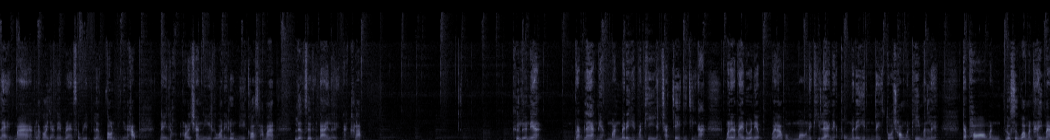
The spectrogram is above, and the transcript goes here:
แรงมาก แล้วก็อยากได้แบรนด์สวิตเริ่มต้นอย่างเงี้ยนะครับ ในคอลเลคชันนี้หรือว่าในรุ่นนี้ก็สามารถเลือกซื้อกันได้เลยนะครับ คือเรือนเนี้ยแว็บแรกเนี่ยมันไม่ได้เห็นวันที่อย่างชัดเจนจริงๆนะ มันเลยทำให้ดูเนี้ยเวลาผมมองในทีแรกเนี่ยผมไม่ได้เห็นในตัวช่องวันที่มันเลย แต่พอมันรู้สึกว่ามันให้มา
